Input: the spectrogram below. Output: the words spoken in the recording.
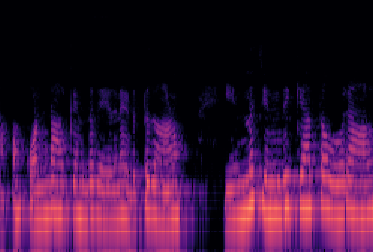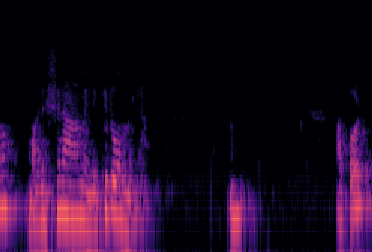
അപ്പം കൊണ്ട ആൾക്ക് എന്ത് വേദന എടുത്ത് കാണും എന്ന് ചിന്തിക്കാത്ത ഒരാളും മനുഷ്യനാണെന്ന് എനിക്ക് തോന്നുന്നില്ല. അപ്പോൾ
